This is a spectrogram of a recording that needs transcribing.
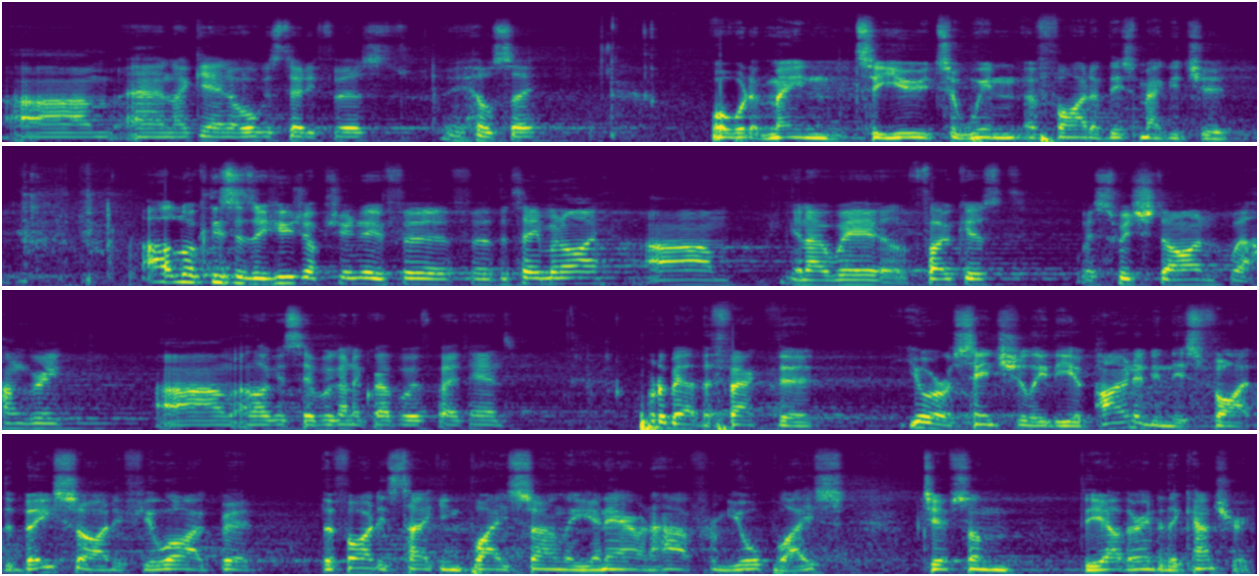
Um, and again, August 31st, he'll see. What would it mean to you to win a fight of this magnitude? Uh, look, this is a huge opportunity for, for the team and I. Um, you know, we're focused, we're switched on, we're hungry. Um, and like I said, we're going to grab it with both hands. What about the fact that you're essentially the opponent in this fight, the B side, if you like, but the fight is taking place only an hour and a half from your place. Jeff's on the other end of the country.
